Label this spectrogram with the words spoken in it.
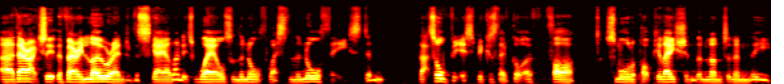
uh, they're actually at the very lower end of the scale, and it's Wales and the northwest and the northeast, and that's obvious because they've got a far smaller population than London and the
